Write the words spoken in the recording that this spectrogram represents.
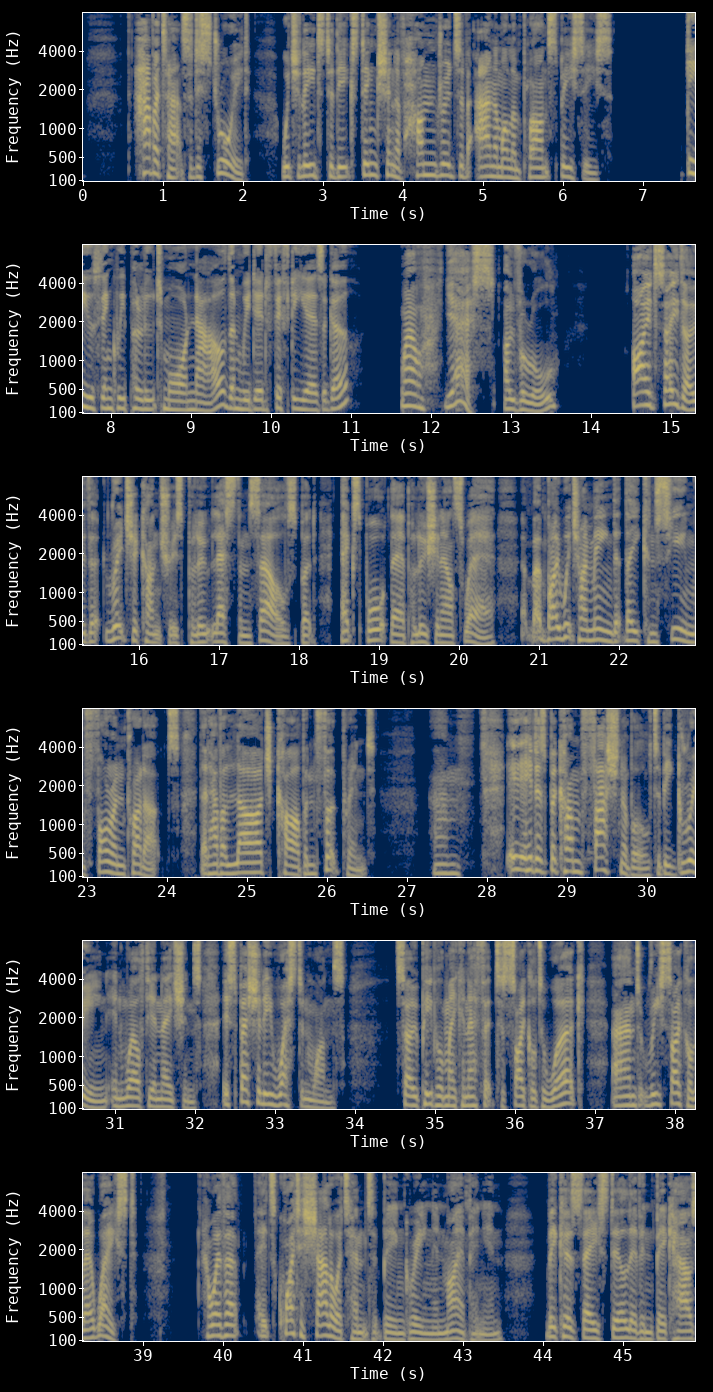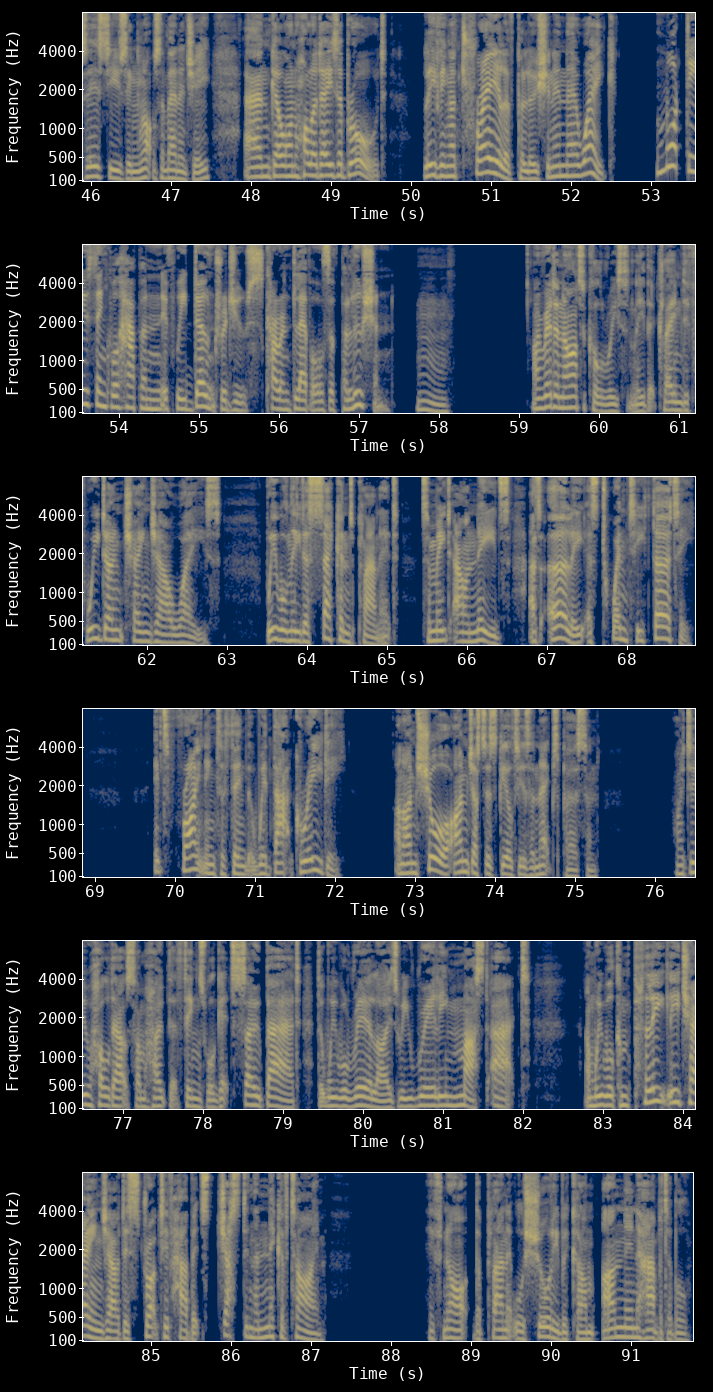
Habitats are destroyed, which leads to the extinction of hundreds of animal and plant species. Do you think we pollute more now than we did 50 years ago? Well, yes, overall. I'd say, though, that richer countries pollute less themselves but export their pollution elsewhere, by which I mean that they consume foreign products that have a large carbon footprint. Um, it, it has become fashionable to be green in wealthier nations, especially Western ones so people make an effort to cycle to work and recycle their waste. However, it's quite a shallow attempt at being green, in my opinion, because they still live in big houses using lots of energy and go on holidays abroad, leaving a trail of pollution in their wake. What do you think will happen if we don't reduce current levels of pollution? Hmm. I read an article recently that claimed if we don't change our ways, we will need a second planet to meet our needs as early as 2030. It's frightening to think that we're that greedy, and I'm sure I'm just as guilty as the next person. I do hold out some hope that things will get so bad that we will realise we really must act, and we will completely change our destructive habits just in the nick of time. If not, the planet will surely become uninhabitable.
